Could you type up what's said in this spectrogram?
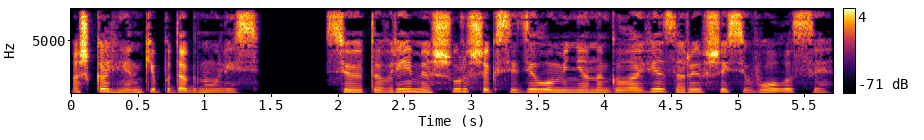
аж коленки подогнулись. Все это время Шуршик сидел у меня на голове, зарывшись в волосы.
